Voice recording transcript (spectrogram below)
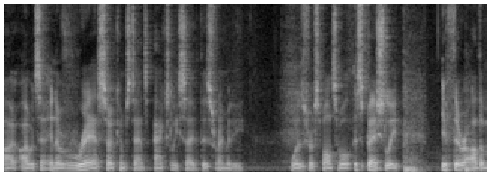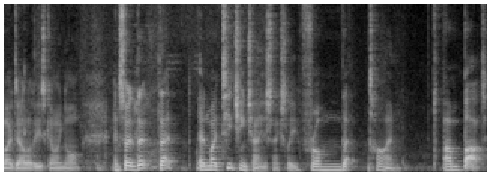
I, I would say in a rare circumstance actually say this remedy was responsible, especially if there are other modalities going on. And so that that and my teaching changed actually from that time. Um, but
